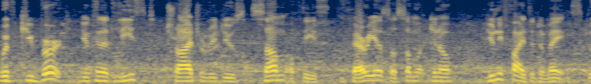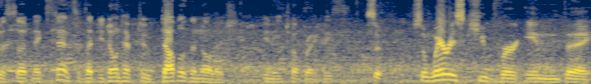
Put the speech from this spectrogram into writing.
with KubeVirt, you can at least try to reduce some of these barriers or some, you know, unify the domains to a certain extent so that you don't have to double the knowledge you need to operate these. So, so where is KubeVirt in the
